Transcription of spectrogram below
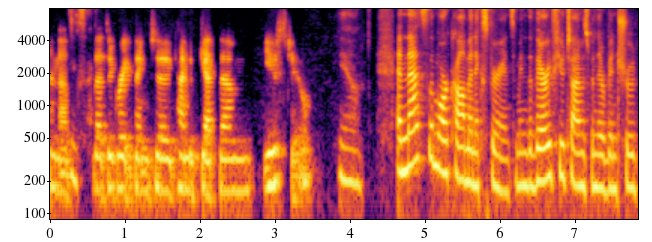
And that's exactly. that's a great thing to kind of get them used to. Yeah. And that's the more common experience. I mean the very few times when there have been true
